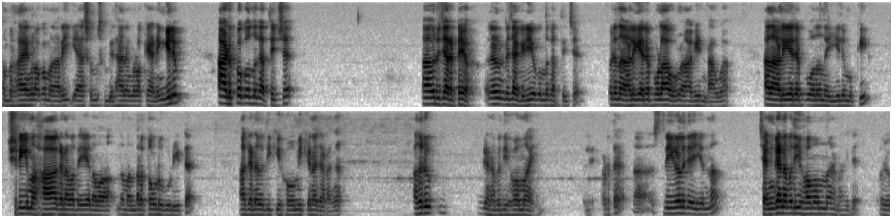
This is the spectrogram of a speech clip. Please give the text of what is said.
സമ്പ്രദായങ്ങളൊക്കെ മാറി ഗ്യാസും സംവിധാനങ്ങളൊക്കെ ആണെങ്കിലും അടുപ്പൊക്കെ ഒന്ന് കത്തിച്ച് ആ ഒരു ചിരട്ടയോ അല്ലെങ്കിൽ ഒരു ചകിരിയോ ഒന്ന് കത്തിച്ച് ഒരു നാളികേരപ്പുളാവും ആകെ ഉണ്ടാവുക. ആ നാളികേരപ്പൂ ഒന്ന് നെയ്യിൽ മുക്കി ശ്രീ മഹാഗണപതയെ നമ മന്ത്രത്തോട് കൂടിയിട്ട് ആ ഗണപതിക്ക് ഹോമിക്കണ ചടങ്ങ്. അതൊരു ഗണപതി ഹോമമായി അല്ലേ? അവിടുത്തെ സ്ത്രീകൾ ചെയ്യുന്ന ചെങ്കണപതി ഹോമം എന്നാണ് അതിന്റെ ഒരു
